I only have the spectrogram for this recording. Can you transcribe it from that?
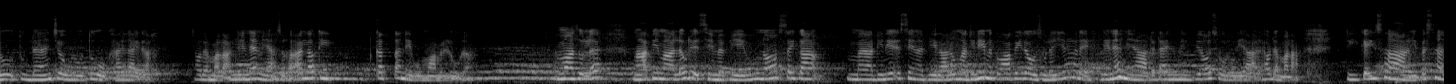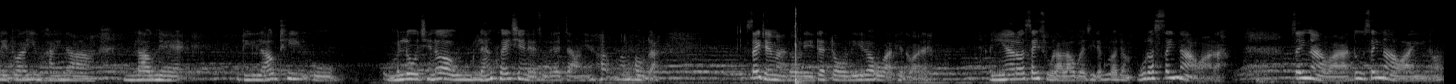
လို့သူလမ်းကြုံလို့သူ့ကိုခိုင်းလိုက်တာဟုတ်တယ်မလားလင်းနဲ့မရဆိုတော့အဲ့လောက်ထိကတ်တက်နေပုံမှမလို့လားအမဆိုလဲငါပြင်မှာလှုပ်တဲ့အစင်မပြေဘူးနော်စိတ်က မဒီနေ့အဆင်မပြေလာလို့ငါဒီနေ့မသွားပေးတော့ဆိုလည်းရတယ်လင်းနဲ့မြန်ကတတိုင်းမင်းပြောဆိုလို့ရတယ်ဟုတ်တယ်မလားဒီကိစ္စတွေပတ်စံတွေသွားယူခိုင်းတာလောက်နဲ့ဒီလောက်ထိဟိုမလို့ချင်တော့ဘူးလမ်းခွဲချင်တယ်ဆိုတဲ့အကြောင်းရင်ဟုတ်မဟုတ်တာစိတ်ထဲမှာတော့လေတက်တော်လေးတော့ဟိုပါဖြစ်သွားတယ်အရင်ကတော့စိတ်ဆူတာလောက်ပဲရှိတယ်အခုတော့အခုတော့စိတ်နာသွားတာစိတ်နာသွားတာသူစိတ်နာသွားရင်နော်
